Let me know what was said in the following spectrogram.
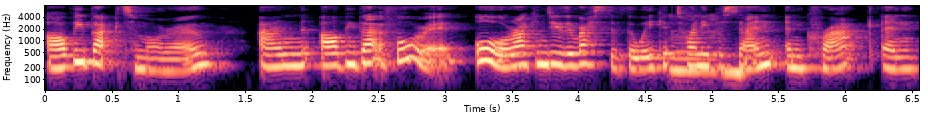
I'll be back tomorrow and I'll be better for it. Or I can do the rest of the week at mm. 20% and crack and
